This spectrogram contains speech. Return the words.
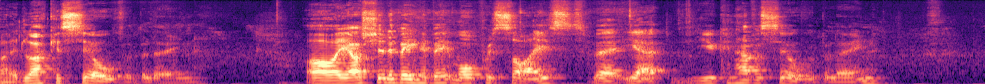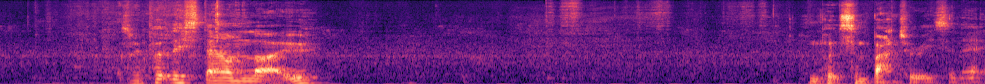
I'd like a silver balloon. Oh yeah, I should have been a bit more precise, but yeah, you can have a silver balloon. So we put this down low. And put some batteries in it.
